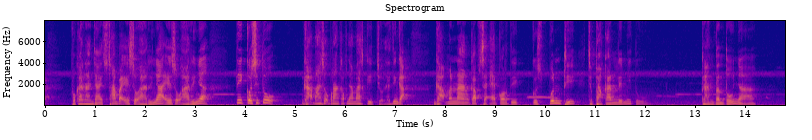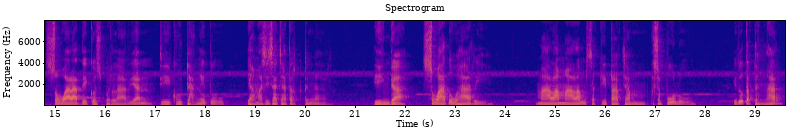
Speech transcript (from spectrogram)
bukan hanya itu, sampai esok harinya, esok harinya tikus itu nggak masuk perangkapnya Mas Kijo. Jadi nggak nggak menangkap seekor tikus pun di jebakan lem itu. Dan tentunya suara tikus berlarian di gudang itu yang masih saja terdengar. Hingga suatu hari malam-malam sekitar jam 10 itu terdengar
